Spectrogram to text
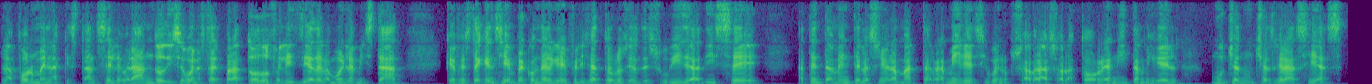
la forma en la que están celebrando. Dice, buenas tardes para todos, feliz día del amor y la amistad, que festejen siempre con alegría y felicidad todos los días de su vida. Dice atentamente la señora Marta Ramírez y bueno, pues abrazo a la torre, Anita, Miguel, muchas, muchas gracias.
